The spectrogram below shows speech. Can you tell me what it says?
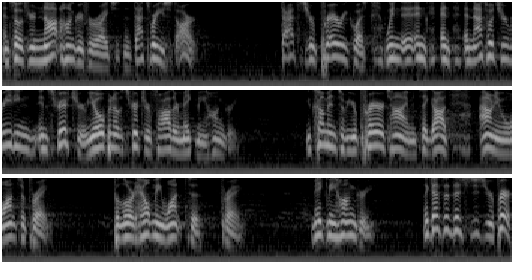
And so, if you're not hungry for righteousness, that's where you start. That's your prayer request. When, and, and, and that's what you're reading in Scripture. You open up Scripture, Father, make me hungry. You come into your prayer time and say, God, I don't even want to pray. But Lord, help me want to pray. Make me hungry. Like that's, that's just your prayer.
